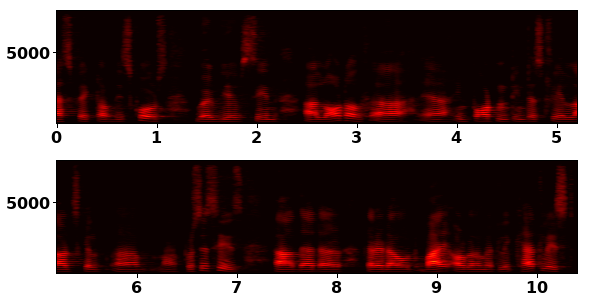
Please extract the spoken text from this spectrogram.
aspect of this course where we have seen a lot of important industrial large scale um, processes that are carried out by organometallic catalyst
